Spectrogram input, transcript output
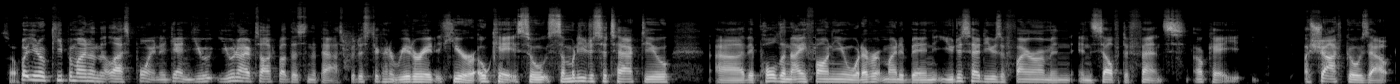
so, but you know, keep in mind on that last point. Again, you you and I have talked about this in the past, but just to kind of reiterate it here. Okay, so somebody just attacked you, uh, they pulled a knife on you, whatever it might have been. You just had to use a firearm in in self defense. Okay, a shot goes out.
